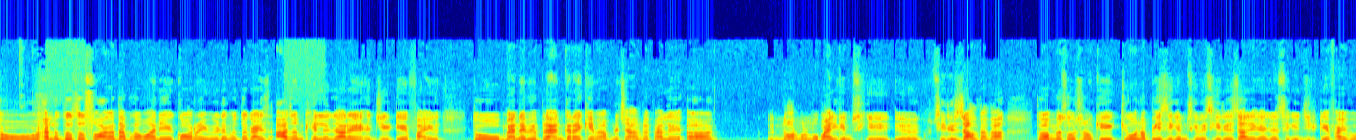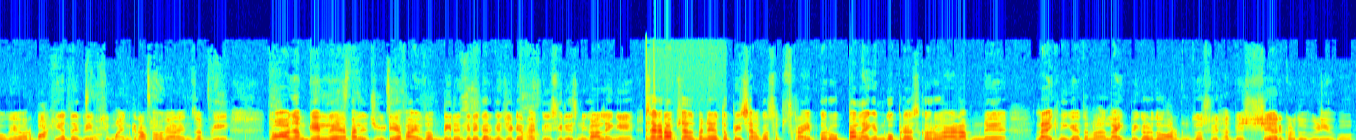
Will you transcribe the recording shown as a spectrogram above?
तो हेलो दोस्तों, स्वागत है आपका हमारी एक और नई वीडियो में। तो गाइज़ आज हम खेलने जा रहे हैं जी टी फाइव तो मैंने भी प्लान करा है कि मैं अपने चैनल पे पहले नॉर्मल मोबाइल गेम्स की सीरीज़ डालता था। तो अब मैं सोच रहा हूँ कि क्यों ना पीसी गेम्स की भी सीरीज़ डाली जाए, जैसे कि जी टी फाइव हो गए और बाकी अदर गेम्स की माइनक्राफ्ट वगैरह, इन सब की। तो आज हम खेल रहे हैं पहले जी टी फाइव तो अब धीरे धीरे करके जी टी फाइव की सीरीज़ निकालेंगे। अगर आप चैनल पर नए तो प्लीज़ चैनल को सब्सक्राइब करो बेल आइकन को प्रेस करो एंड आपने लाइक नहीं किया तो ना लाइक भी कर दो, और अपने दोस्तों के साथ भी शेयर कर दो वीडियो को।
